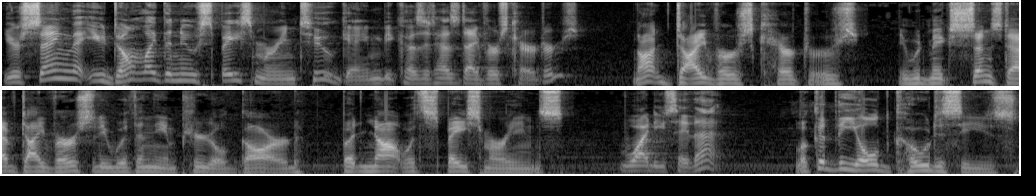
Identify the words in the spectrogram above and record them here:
You're saying that you don't like the new Space Marine 2 game because it has diverse characters? Not diverse characters. It would make sense to have diversity within the Imperial Guard, but not with Space Marines. Why do you say that? Look at the old codices.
